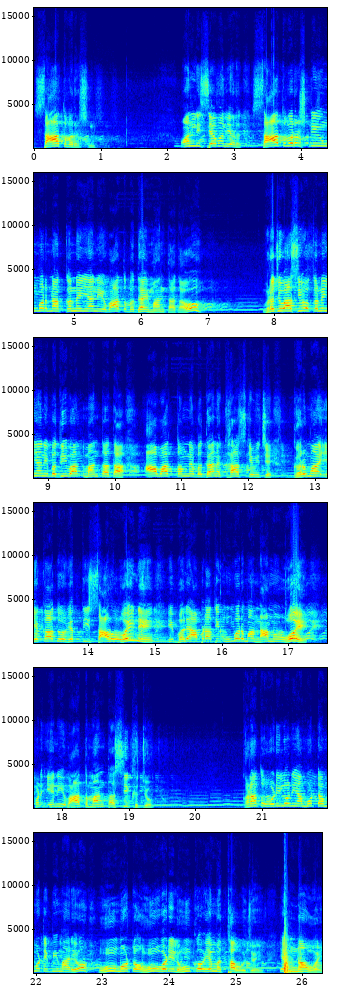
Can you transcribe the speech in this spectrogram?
સાત વર્ષની. ઓનલી સેવન યર સાત વર્ષની ઉંમરના કનૈયાની વાત બધાય માનતા હતા, હો. વ્રજવાસીઓ કનૈયાની બધી વાત માનતા હતા. આ વાત તમને બધાને ખાસ કેવી છે? ઘરમાં એકાદો વ્યક્તિ સારો હોય ને, એ ભલે આપણાથી ઉંમરમાં નાનો હોય, પણ એની વાત માનતા શીખજો. ઘણા તો વડીલોની આ મોટા મોટી બીમારીઓ હું. મોટો, હું વડીલ, હું કહું એમ જ થવું જોઈએ. એમ ન હોય?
